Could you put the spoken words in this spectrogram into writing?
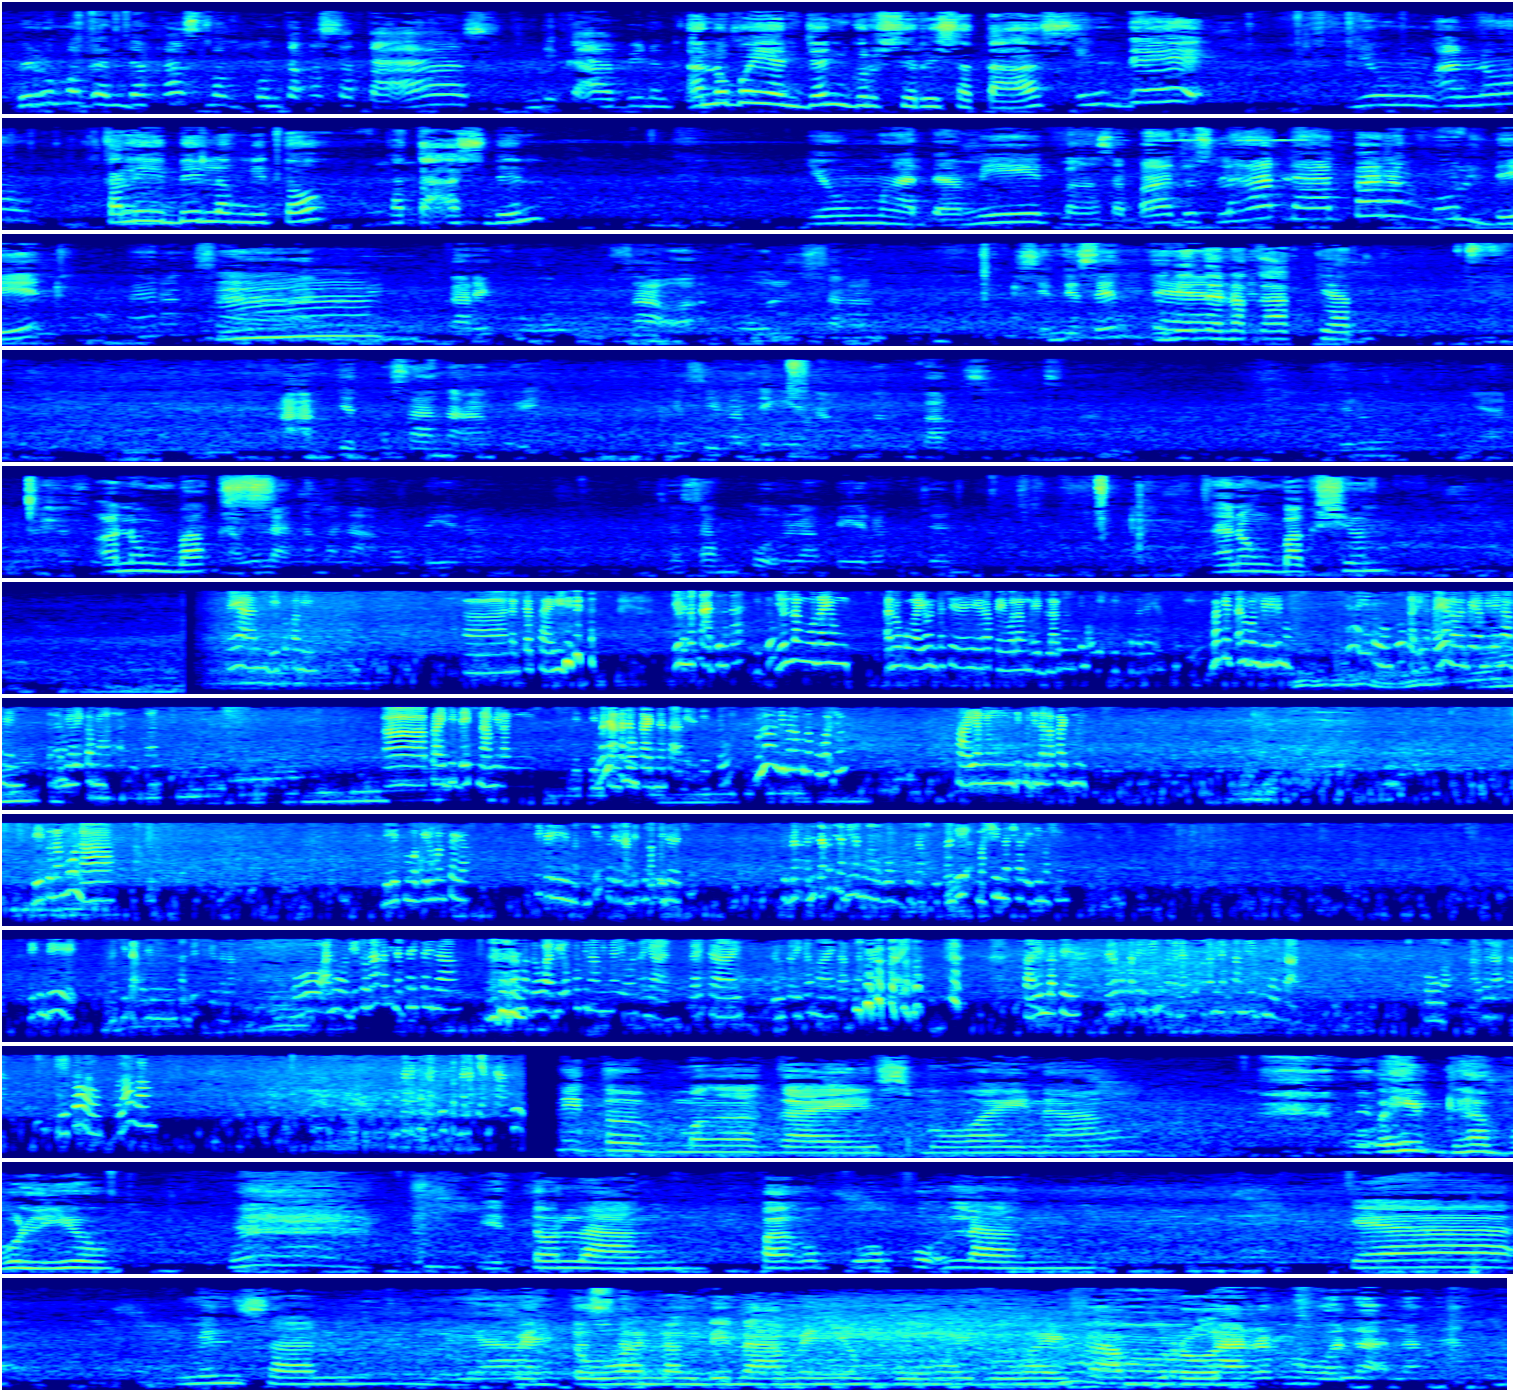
Pero maganda kas, magpunta ka sa taas. Hindi ka abi ng... Ano ba yan dyan? Grocery sa taas? Hindi! Yung ano, Kalibi lang ito? Pataas din? yung mga damit, mga sapatos, lahat-lahat parang mall din. Parang sa Mm. ano, Carrefour, sa mall, sa City Center. Hindi na nakakyat. Aakyat pa sana ako eh. Kasi natingin ako ng box. Pero, yan. Anong box? Wala naman ako pera. Sa sampo lang pera ko dyan. Anong box yun? Ito mga guys, buhay ng OFW. Ito lang, paupo-upo lang. Kaya minsan kwentuhan lang din namin yung buhay-buhay sa abroad. Para mawala lang ano.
